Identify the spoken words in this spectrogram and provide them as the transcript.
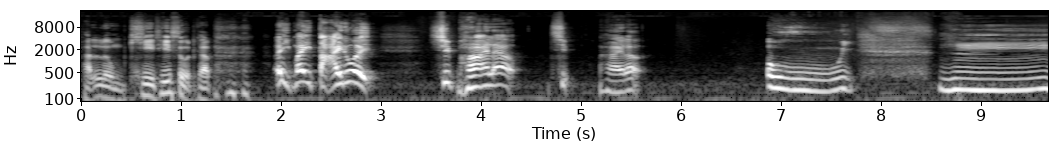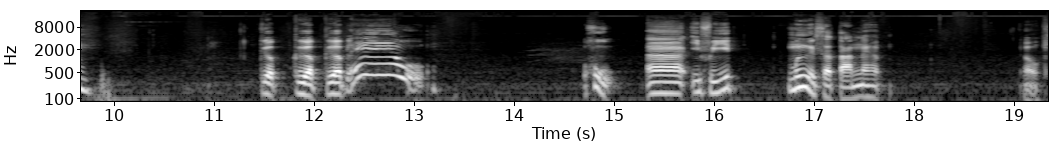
พัดลมคีย์ที่สุดครับ เอ้ย ไม่ตายด้วย ชิบหายแล้ว ชิบหายแล้ว โอ้ยเกือบเกือบเกือบแล้วโอ้โหอ่าอีฟีดมืดสตันนะครับ โอเค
